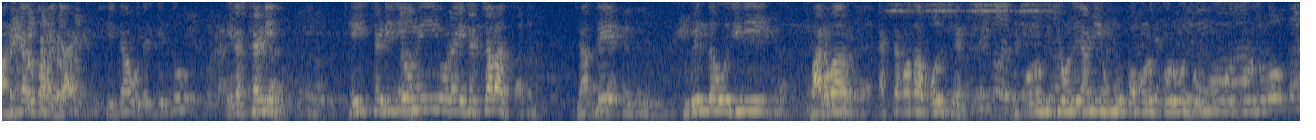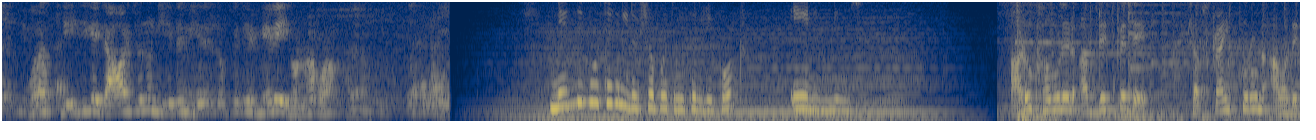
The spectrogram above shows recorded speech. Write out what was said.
বানচাল করা যায়, সেটা ওদের কিন্তু এটা স্ট্র্যাটেজি সেই স্ট্র্যাটেজি অনুযায়ী ওরা এটা চালাচ্ছে। যাতে শুভেন্দুবাবু যিনি বারবার একটা কথা বলছেন যে কোনো কিছু হলে আমি অমুক অবরোধ করব তমুক অবরোধ করে দেবো ওরা সেই দিকে যাওয়ার জন্য নিজেদের নিজেদের লোককে দিয়ে মেরেই ঘটনা বরং সাজানো মেদিনীপুর থেকে নিজস্ব প্রতিনিধির রিপোর্ট এএনএম নিউজ আরও খবরের আপডেট পেতে সাবস্ক্রাইব করুন আমাদের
